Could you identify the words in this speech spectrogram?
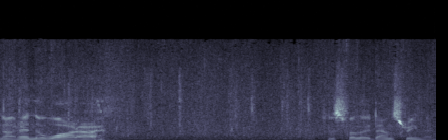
Not in the water. Just follow downstream then.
